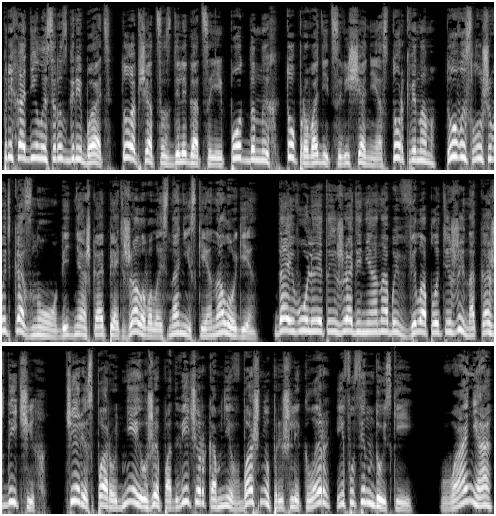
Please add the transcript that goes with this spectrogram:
Приходилось разгребать, то общаться с делегацией подданных, то проводить совещание с Торквином, то выслушивать казну. Бедняжка опять жаловалась на низкие налоги. Дай волю этой жадине, она бы ввела платежи на каждый чих. Через пару дней уже под вечер ко мне в башню пришли Клэр и Фуфендуйский. «Ваня!»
